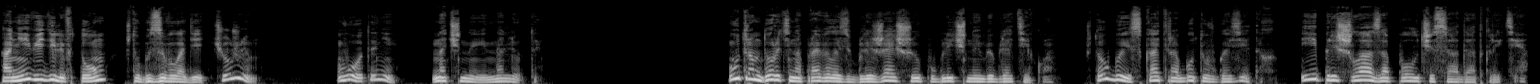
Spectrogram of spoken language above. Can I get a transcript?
они видели в том, чтобы завладеть чужим. Вот они, ночные налеты. Утром Дороти направилась в ближайшую публичную библиотеку, чтобы искать работу в газетах, и пришла за полчаса до открытия.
